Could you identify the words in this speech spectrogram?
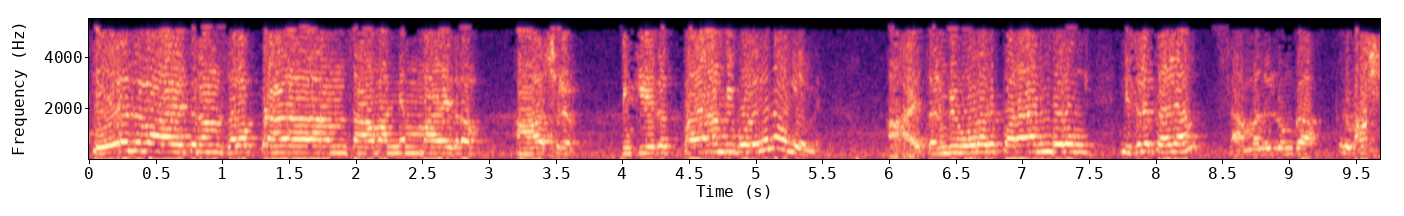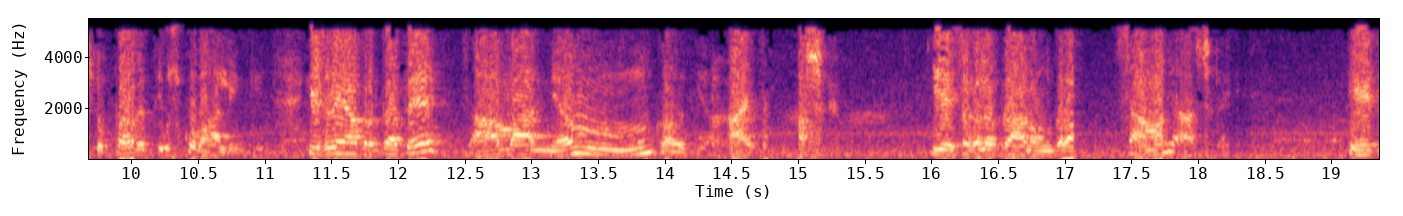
आयतनम सर्व प्राणायाम सामान्यम आयतनम आश्रम क्योंकि प्राणायाम भी बोलेंगे ना आगे में आयतन भी बोला प्राणायाम बोलेंगे इसलिए पहले हम सामान्य लूँगा प्रगति उसको वहाँ लेंगे इसलिए यहाँ पर कहते हैं सामान्यम कह दिया आयतन आश्रय ये सकल प्राणों का सामान्य आश्रय एक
